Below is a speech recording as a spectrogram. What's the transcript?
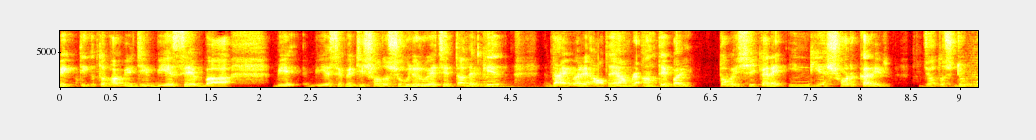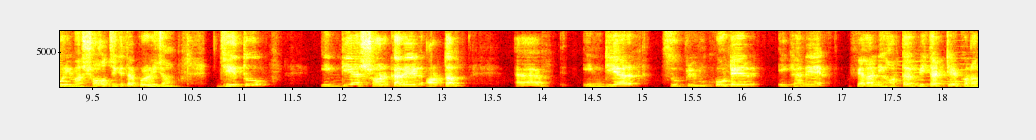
ব্যক্তিগতভাবে যে বিএসএফ বা বিএসএফ এর যে সদস্যগুলি রয়েছে, তাদেরকে দায়বারে আওতায় আমরা আনতে পারি। তবে সেখানে ইন্ডিয়া সরকারের যথেষ্ট পরিমাণ সহযোগিতা প্রয়োজন। যেহেতু ইন্ডিয়া সরকারের, অর্থাৎ ইন্ডিয়ার সুপ্রিম কোর্টের এখানে ফেলানি হত্যার বিচারটি এখনও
